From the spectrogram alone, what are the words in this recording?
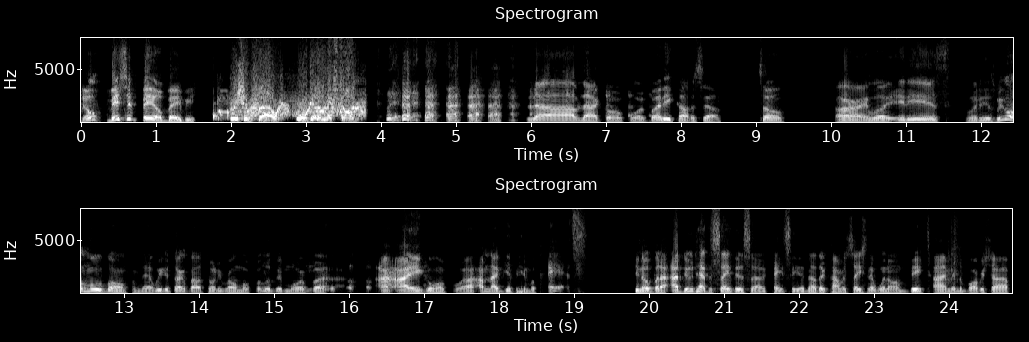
Nope. Mission failed, baby. Mission failed. We'll get him next time. nah, I'm not going for it, but he caught himself. So, all right. Well, it is what it is. We're gonna move on from that. We can talk about Tony Romo for a little bit more, but I, I ain't going for it. I, I'm not giving him a pass. You know, but I, I do have to say this, uh, Casey. Another conversation that went on big time in the barbershop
